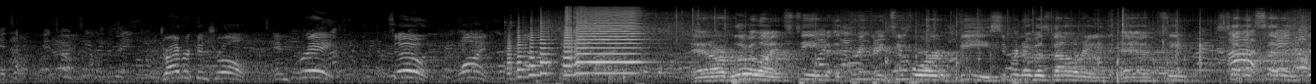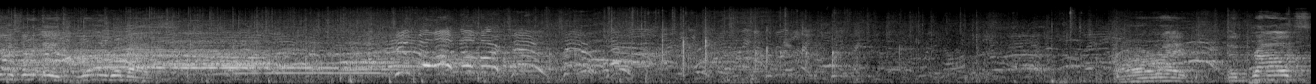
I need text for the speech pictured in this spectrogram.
It's, it's hard to see what the same. Driver control in three, two, one. And our Blue Alliance, Team 3324V, Supernovas Valorine, and Team 7700H, Rolling Robots. All right, the crowd's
